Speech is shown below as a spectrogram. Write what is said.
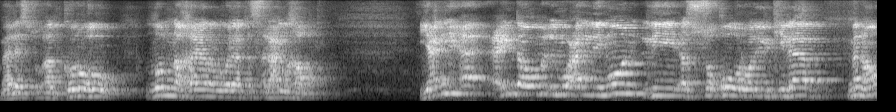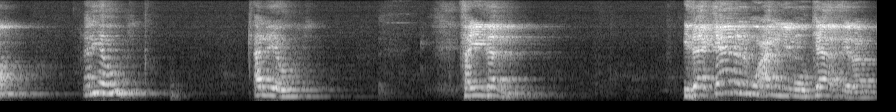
ما لست أذكره ظن خيرا ولا تسأل عن الخبر يعني عندهم المعلمون للصقور وللكلاب من هم؟ اليهود. اليهود فإذا إذا كان المعلم كافرا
